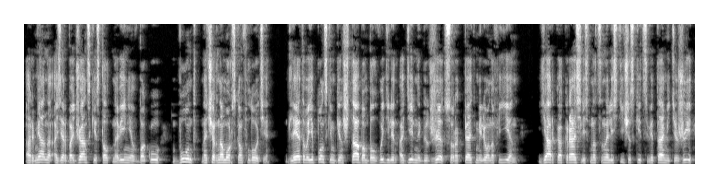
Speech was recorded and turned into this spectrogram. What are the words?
армяно-азербайджанские столкновения в Баку, бунт на Черноморском флоте – для этого японским генштабом был выделен отдельный бюджет 45 миллионов йен. Ярко окрасились националистические цвета мятежи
